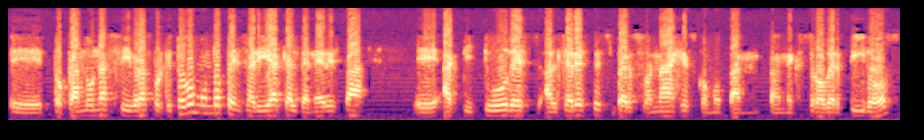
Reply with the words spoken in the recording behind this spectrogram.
eh, tocando unas fibras, porque todo el mundo pensaría que al tener esta eh, actitudes, al ser estos personajes como tan, tan extrovertidos,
